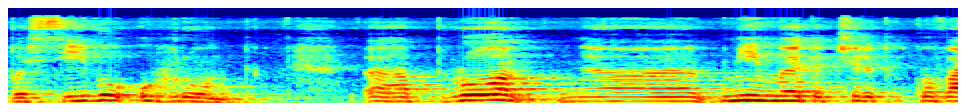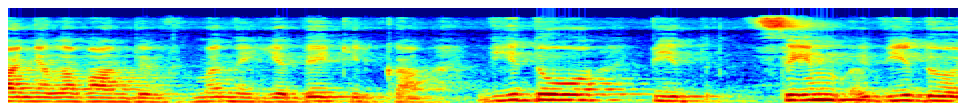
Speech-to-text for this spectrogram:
посіву у ґрунт. Е, Про е, мій метод черенкування лаванди в мене є декілька відео. Під цим відео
